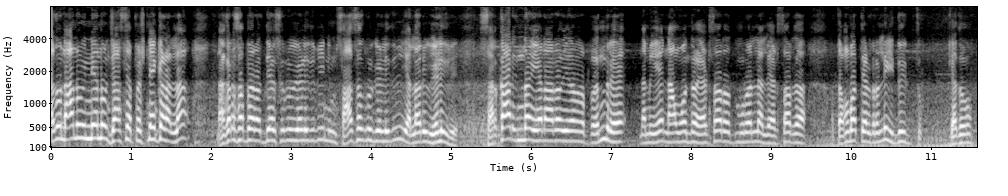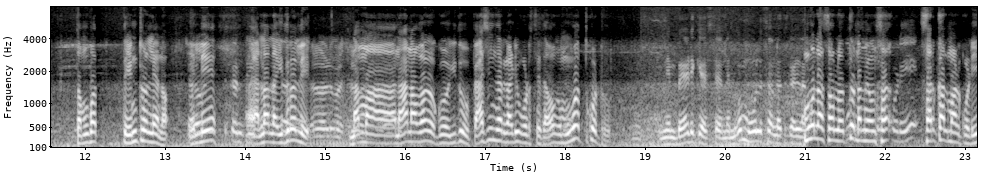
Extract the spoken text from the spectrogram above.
ಅದು ನಾನು ಇನ್ನೇನು ಜಾಸ್ತಿ ಪ್ರಶ್ನೆ ಕೇಳಲ್ಲ. ನಗರಸಭೆ ಅಧ್ಯಕ್ಷರು ಹೇಳಿದ್ವಿ ನಿಮ್ಮ ಶಾಸಕರು ಹೇಳಿದ್ವಿ, ಎಲ್ಲರಿಗೂ ಹೇಳಿದ್ವಿ. ಸರ್ಕಾರದಿಂದ ಏನಾರು ಏನಾರು ಬಂದರೆ ನಮಗೆ ನಾವು ಒಂದು ಎರಡು ಸಾವಿರದ ಹದಿಮೂರಲ್ಲಿ ಅಲ್ಲಿ ಎರಡು ಸಾವಿರದ ತೊಂಬತ್ತೆರಡರಲ್ಲಿ ಇದು ಇತ್ತು. ಅದು ತೊಂಬತ್ತೆಂಟರಲ್ಲೇನೋ. ಎಲ್ಲಿ? ಅಲ್ಲಲ್ಲ, ಇದರಲ್ಲಿ. ನಮ್ಮ ನಾನು ಅವಾಗ ಇದು ಪ್ಯಾಸೆಂಜರ್ ಗಾಡಿ ಓಡಿಸ್ತಿದ್ದೆ ಅವಾಗ ಮೂವತ್ತು ಕೊಟ್ಟರು ನಿಮ್ಮ ಬೇಡಿಕೆ ಅಷ್ಟೇ ನಿಮಗೆ ಮೂಲ ಸವಲತ್ತುಗಳನ್ನ ಮೂಲ ಸವಲತ್ತು ನಮಗೆ ಒಂದು ಸರ್ಕಲ್ ಮಾಡಿಕೊಡಿ.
